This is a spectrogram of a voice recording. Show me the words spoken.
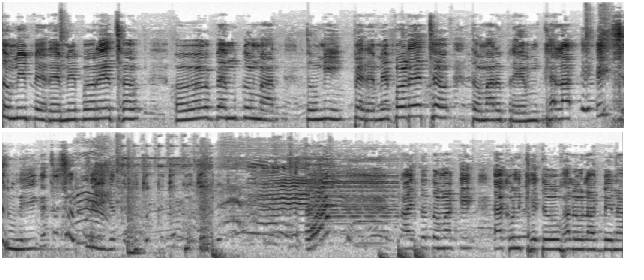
তুমি প্রেমে পড়েছ, ও প্রেম কুমার। তুমি প্রেমে পড়েছ, তোমার প্রেম খেলা। এই শুরু হয়ে গেছে, শুরু হয়ে গেছে। তাই তো তোমাকে এখন খেতেও ভালো লাগবে না,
